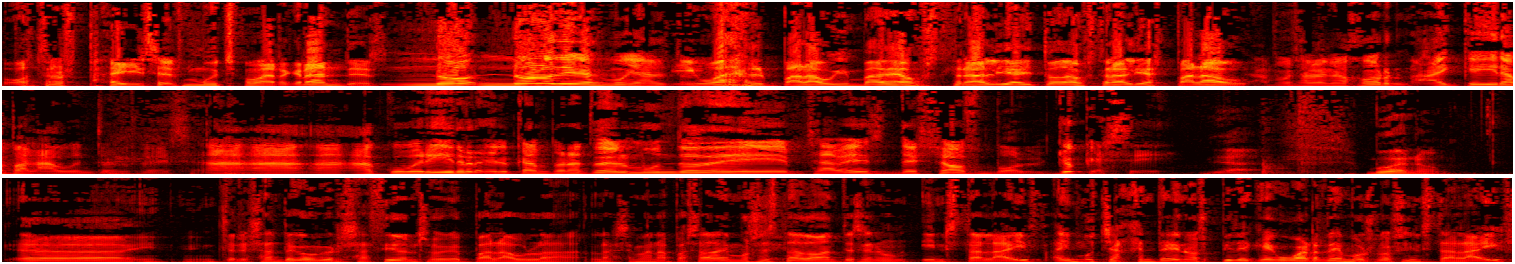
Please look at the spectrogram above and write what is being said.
otros países mucho más grandes. No, no lo digas muy alto. Igual Palau invade Australia y toda Australia es Palau. Ah, Pues a lo mejor hay que ir a Palau entonces, a, a- a- a cubrir el campeonato del mundo de, ¿sabes? De softball, yo qué sé. Bueno, eh, interesante conversación sobre Palau la, la semana pasada. Hemos estado antes en un Insta Live. Hay mucha gente que nos pide que guardemos los Insta Live.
